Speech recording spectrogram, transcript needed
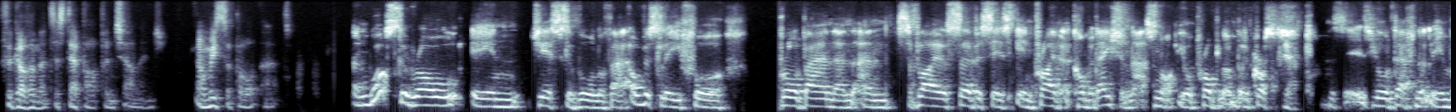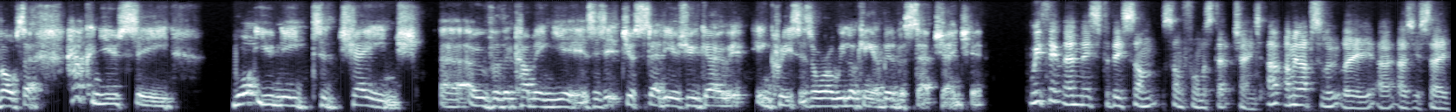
for government to step up and challenge and we support that. And what's the role in JISC of all of that? Obviously, for broadband and, and supplier services in private accommodation, that's not your problem, but across yeah. campuses, you're definitely involved. So, how can you see what you need to change uh, over the coming years? Is it just steady as you go, it increases, or are we looking at a bit of a step change here? We think there needs to be some some form of step change. I, I mean, absolutely, uh, as you say,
